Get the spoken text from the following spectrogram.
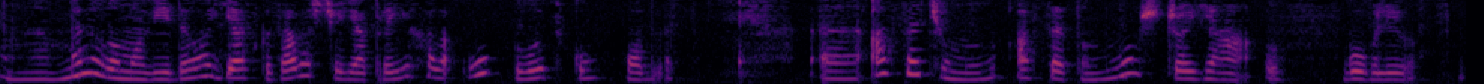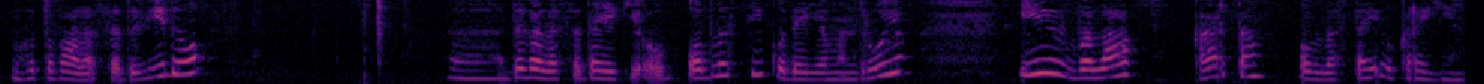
Е, В минулому відео я сказала, що я приїхала у Луцьку область. Е, А все чому? А все тому, що я в Гуглі готувалася до відео, дивилася деякі області, куди я мандрую, і ввела карта областей України.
